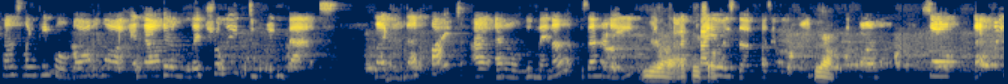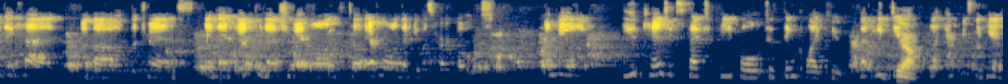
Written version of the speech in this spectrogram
canceling people, blah, blah, blah. And now they're literally doing that. Like that fight, I, I don't know, Lumena, is that her name? Yeah, I think so. Caio is the fazendeiro, right? Yeah. the farmer. So that fight they had about the trans, and then after that she went on to tell everyone that he was her vote. I mean, you can't expect people to think like you, but he did. Yeah. But and Christy him,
